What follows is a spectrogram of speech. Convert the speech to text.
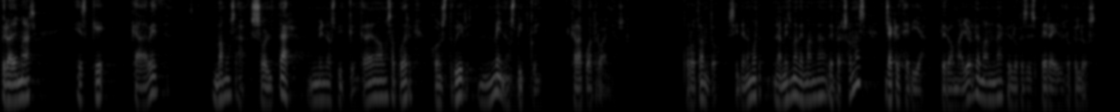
pero además es que cada vez vamos a soltar menos Bitcoin, cada vez vamos a poder construir menos Bitcoin cada cuatro años. Por lo tanto, si tenemos la misma demanda de personas, ya crecería, pero a mayor demanda, que es lo que se espera y es lo que los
